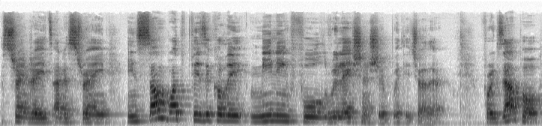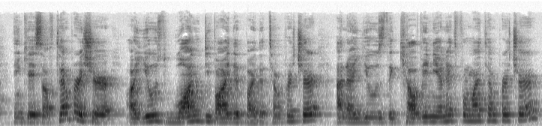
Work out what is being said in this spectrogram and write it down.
strain rates, and strain in somewhat physically meaningful relationship with each other. For example, in case of temperature, I used 1 divided by the temperature and I used the Kelvin unit for my temperature.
